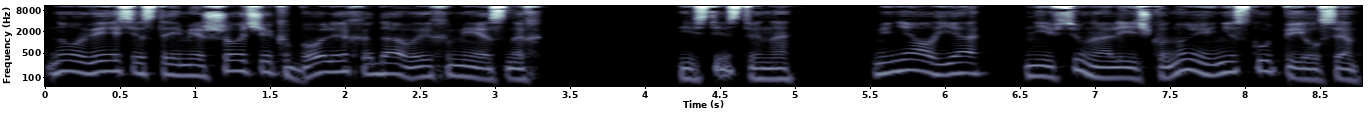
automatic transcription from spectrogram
но увесистый мешочек более ходовых местных. Естественно, менял я не всю наличку, но и не скупился.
